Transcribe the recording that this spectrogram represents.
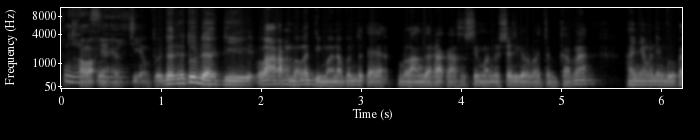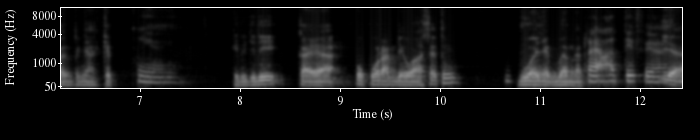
Iya kalau yang sih. FGM tuh. Dan itu udah dilarang banget di mana pun tuh kayak melanggar hak asasi manusia segala macam karena hanya menimbulkan penyakit. Iya iya. Gitu. Jadi kayak ukuran dewasa itu banyak banget. Relatif ya. Iya.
